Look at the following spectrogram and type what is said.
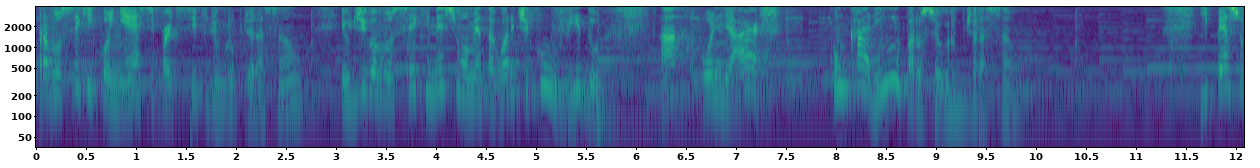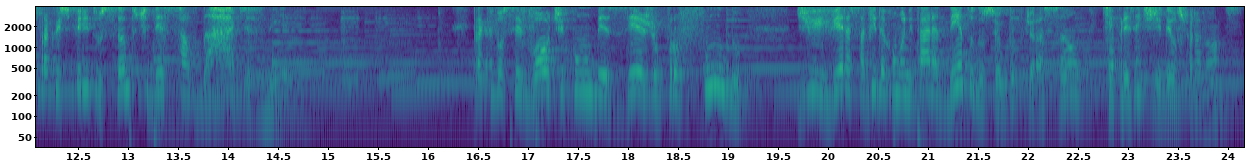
Para você que conhece e participa de um grupo de oração, eu digo a você que neste momento agora te convido a olhar com carinho para o seu grupo de oração. E peço para que o Espírito Santo te dê saudades dele. Para que você volte com um desejo profundo de viver essa vida comunitária dentro do seu grupo de oração, que é presente de Deus para nós.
